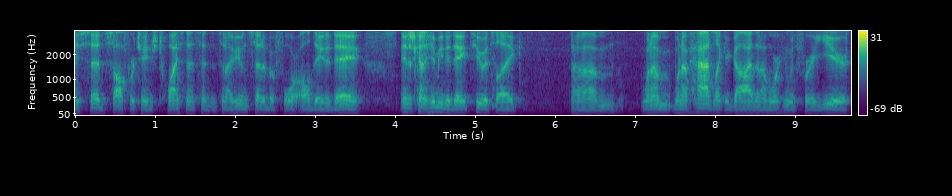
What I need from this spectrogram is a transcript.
I said software change twice in that sentence, and I've even said it before all day today. It just kind of hit me today too. It's like um, when I'm when I've had like a guy that I'm working with for a year,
